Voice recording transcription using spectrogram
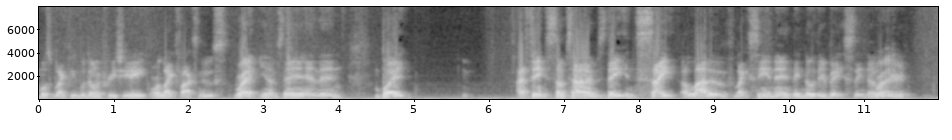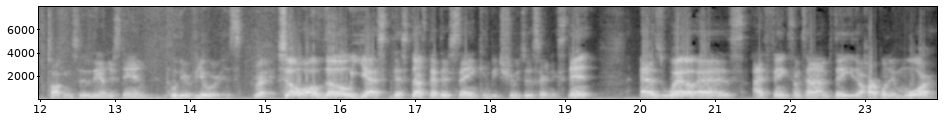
most black people don't appreciate or like Fox News. right. You know what I'm saying? And then, but I think sometimes they incite a lot of like CNN. They know their base. They know Right. who they're talking to. They understand who their viewer is. Right. So, although yes, the stuff that they're saying can be true to a certain extent, as well as I think sometimes they either harp on it more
